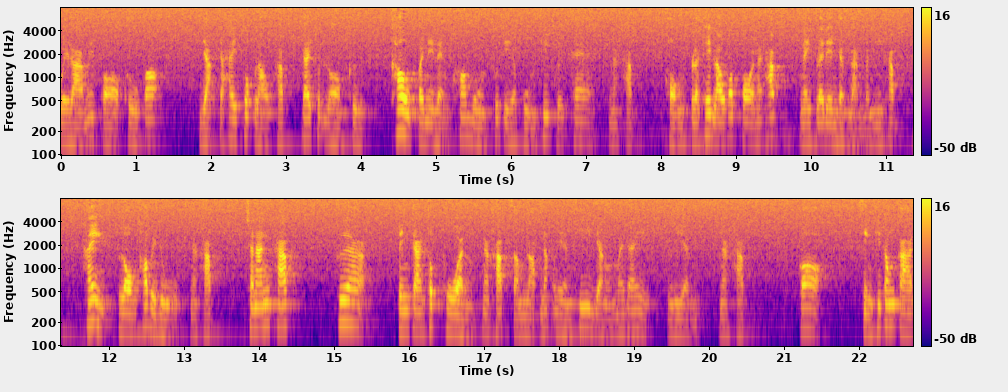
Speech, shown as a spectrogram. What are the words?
เวลาไม่พอครูก็อยากจะให้พวกเราครับ ได้ทดลองคือเข้าไปในแหล่งข้อมูลทุติยภูมิที่เผยแพร่นะครับ ของประเทศเราก็พอนะครับ ในประเด็นต่างๆแบบนี้ครับ ให้ลองเข้าไปดูนะครับ ฉะนั้นครับเพื่อเป็นการทบทวนนะครับสำหรับนักเรียนที่ยังไม่ได้เรียนนะครับ ก็สิ่งที่ต้องการ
